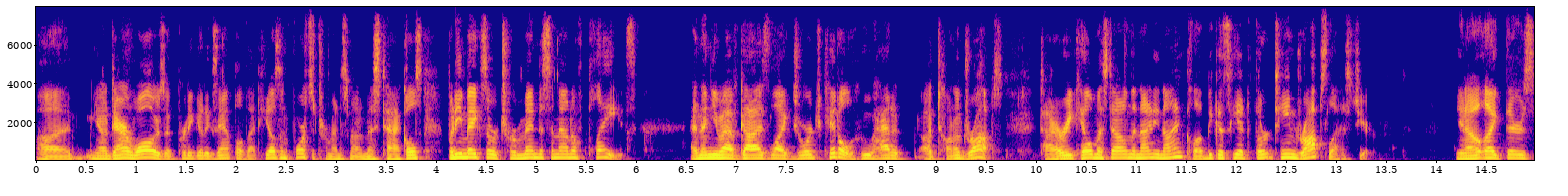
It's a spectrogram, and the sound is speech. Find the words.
Uh, you know, Darren Waller is a pretty good example of that. He doesn't force a tremendous amount of missed tackles, but he makes a tremendous amount of plays. And then you have guys like George Kittle who had a, a ton of drops. Tyreek Hill missed out on the 99 club because he had 13 drops last year. You know, like there's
